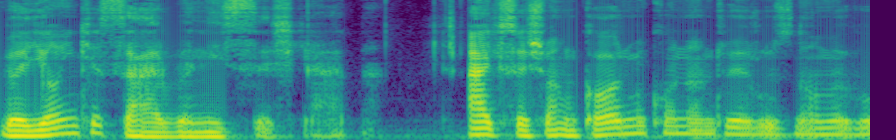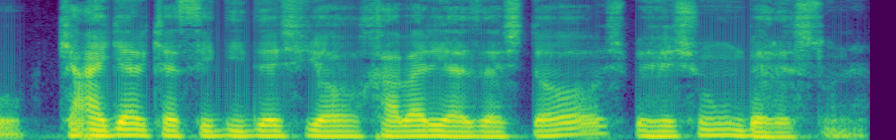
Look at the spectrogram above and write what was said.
و یا اینکه سر به نیستش کردن. عکسش هم کار می‌کنن توی روزنامه و که اگر کسی دیدش یا خبری ازش داشت بهشون برسونه.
